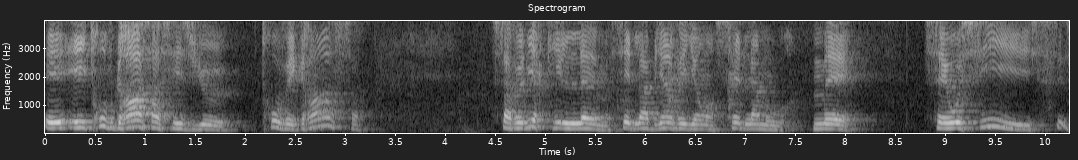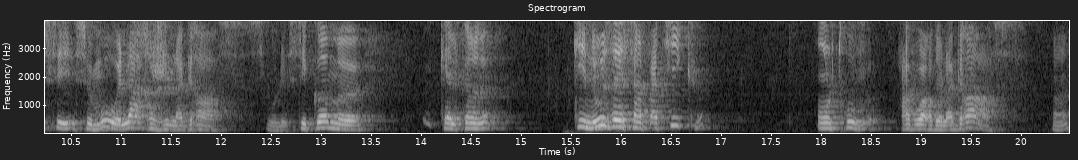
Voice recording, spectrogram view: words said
Et, il trouve grâce à ses yeux. Trouver grâce, ça veut dire qu'il l'aime, c'est de la bienveillance, c'est de l'amour. Mais c'est aussi, ce mot est large, la grâce, si vous voulez. C'est comme euh, quelqu'un qui nous est sympathique, on le trouve avoir de la grâce. Hein.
